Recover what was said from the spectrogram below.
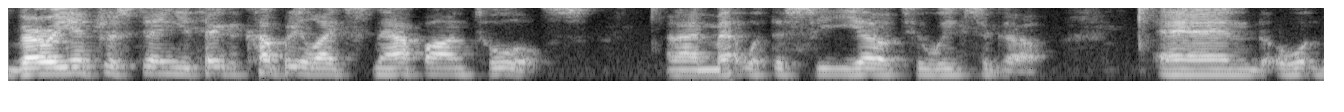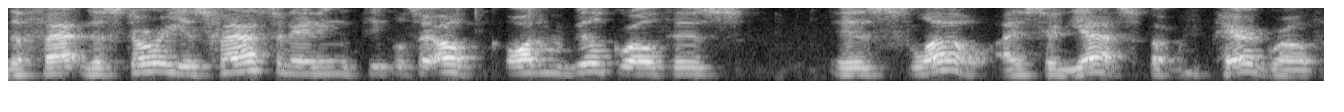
very interesting. You take a company like Snap on Tools, and I met with the CEO two weeks ago. And the fact the story is fascinating. People say, "Oh, automobile growth is is slow." I said, "Yes, but repair growth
